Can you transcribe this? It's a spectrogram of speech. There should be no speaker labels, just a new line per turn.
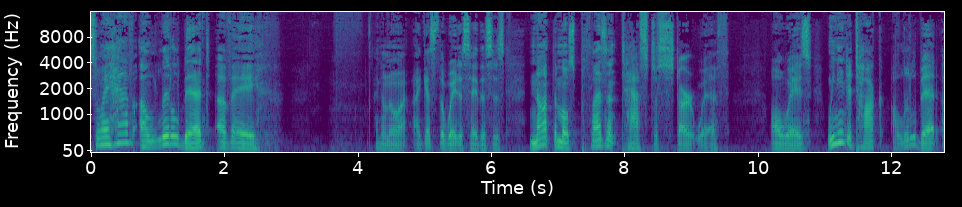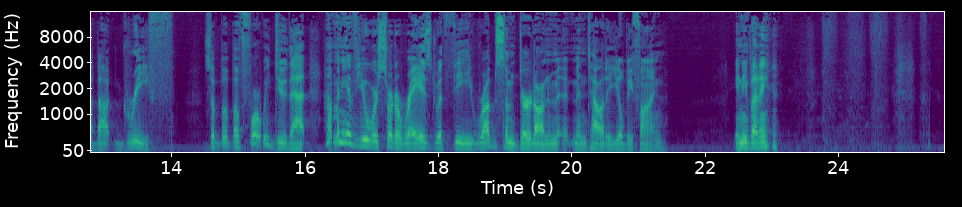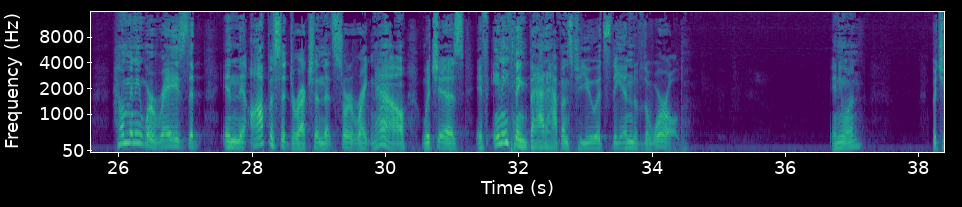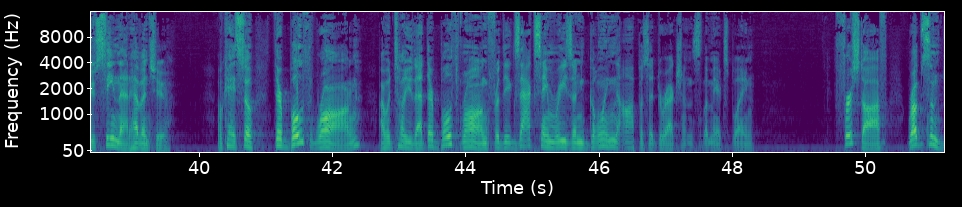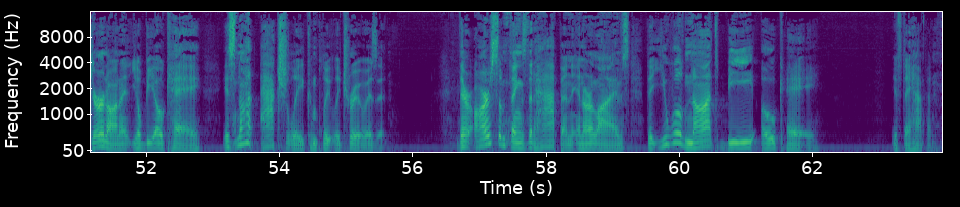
So I have a little bit of a, I don't know, I guess the way to say this is not the most pleasant task to start with, always. We need to talk a little bit about grief. So, but before we do that, how many of you were sort of raised with the rub some dirt on mentality, you'll be fine? Anybody? How many were raised that in the opposite direction that's sort of right now, which is if anything bad happens to you, it's the end of the world? Anyone? But you've seen that, haven't you? Okay, so they're both wrong. I would tell you that. They're both wrong for the exact same reason, going the opposite directions. Let me explain. First off, rub some dirt on it, you'll be okay, is not actually completely true, is it? There are some things that happen in our lives that you will not be okay if they happen.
